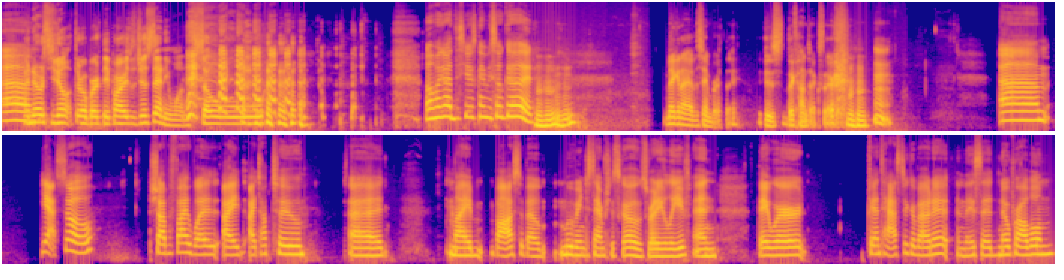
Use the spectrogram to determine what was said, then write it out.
I Um, noticed you don't throw birthday parties with just anyone. So oh my god, this year's gonna be so good. Mhm. Mhm. Meg and I have the same birthday. Is the context there? Mhm. Um, yeah. So Shopify was I I talked to uh my boss about moving to San Francisco. I was ready to leave, and they were fantastic about it. And they said, "No problem.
